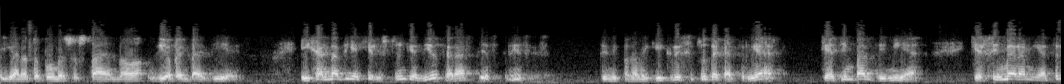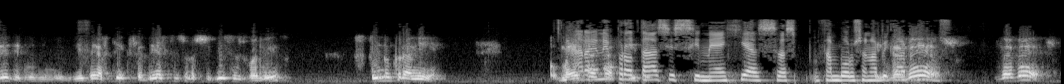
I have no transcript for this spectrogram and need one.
για να το πούμε σωστά, ενώ δύο πενταετίες, είχαν να διαχειριστούν και δύο τεράστιες κρίσεις. Την οικονομική κρίση του 2013 και την πανδημία. Και σήμερα μια τρίτη που δημιουργείται αυτή εξαιτία της ρωσικής εισβολής στην Ουκρανία. Άρα είναι προτάσεις συνέχειας, θα μπορούσε να πει κάποιος. Βεβαίως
